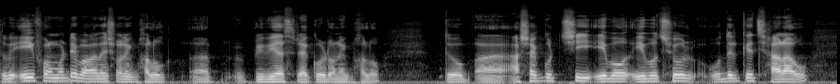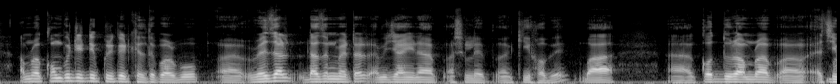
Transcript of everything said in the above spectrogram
তবে এই ফর্ম্যাটে বাংলাদেশ অনেক ভালো প্রিভিয়াস রেকর্ড অনেক ভালো। তো আশা করছি এব- এবছর ওদেরকে ছাড়াও আমরা কম্পিটিটিভ ক্রিকেট খেলতে পারব। রেজাল্ট ডাজেন্ট ম্যাটার আমি জানি না আসলে কি হবে বা কতদূর আমরা অ্যাচিভ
